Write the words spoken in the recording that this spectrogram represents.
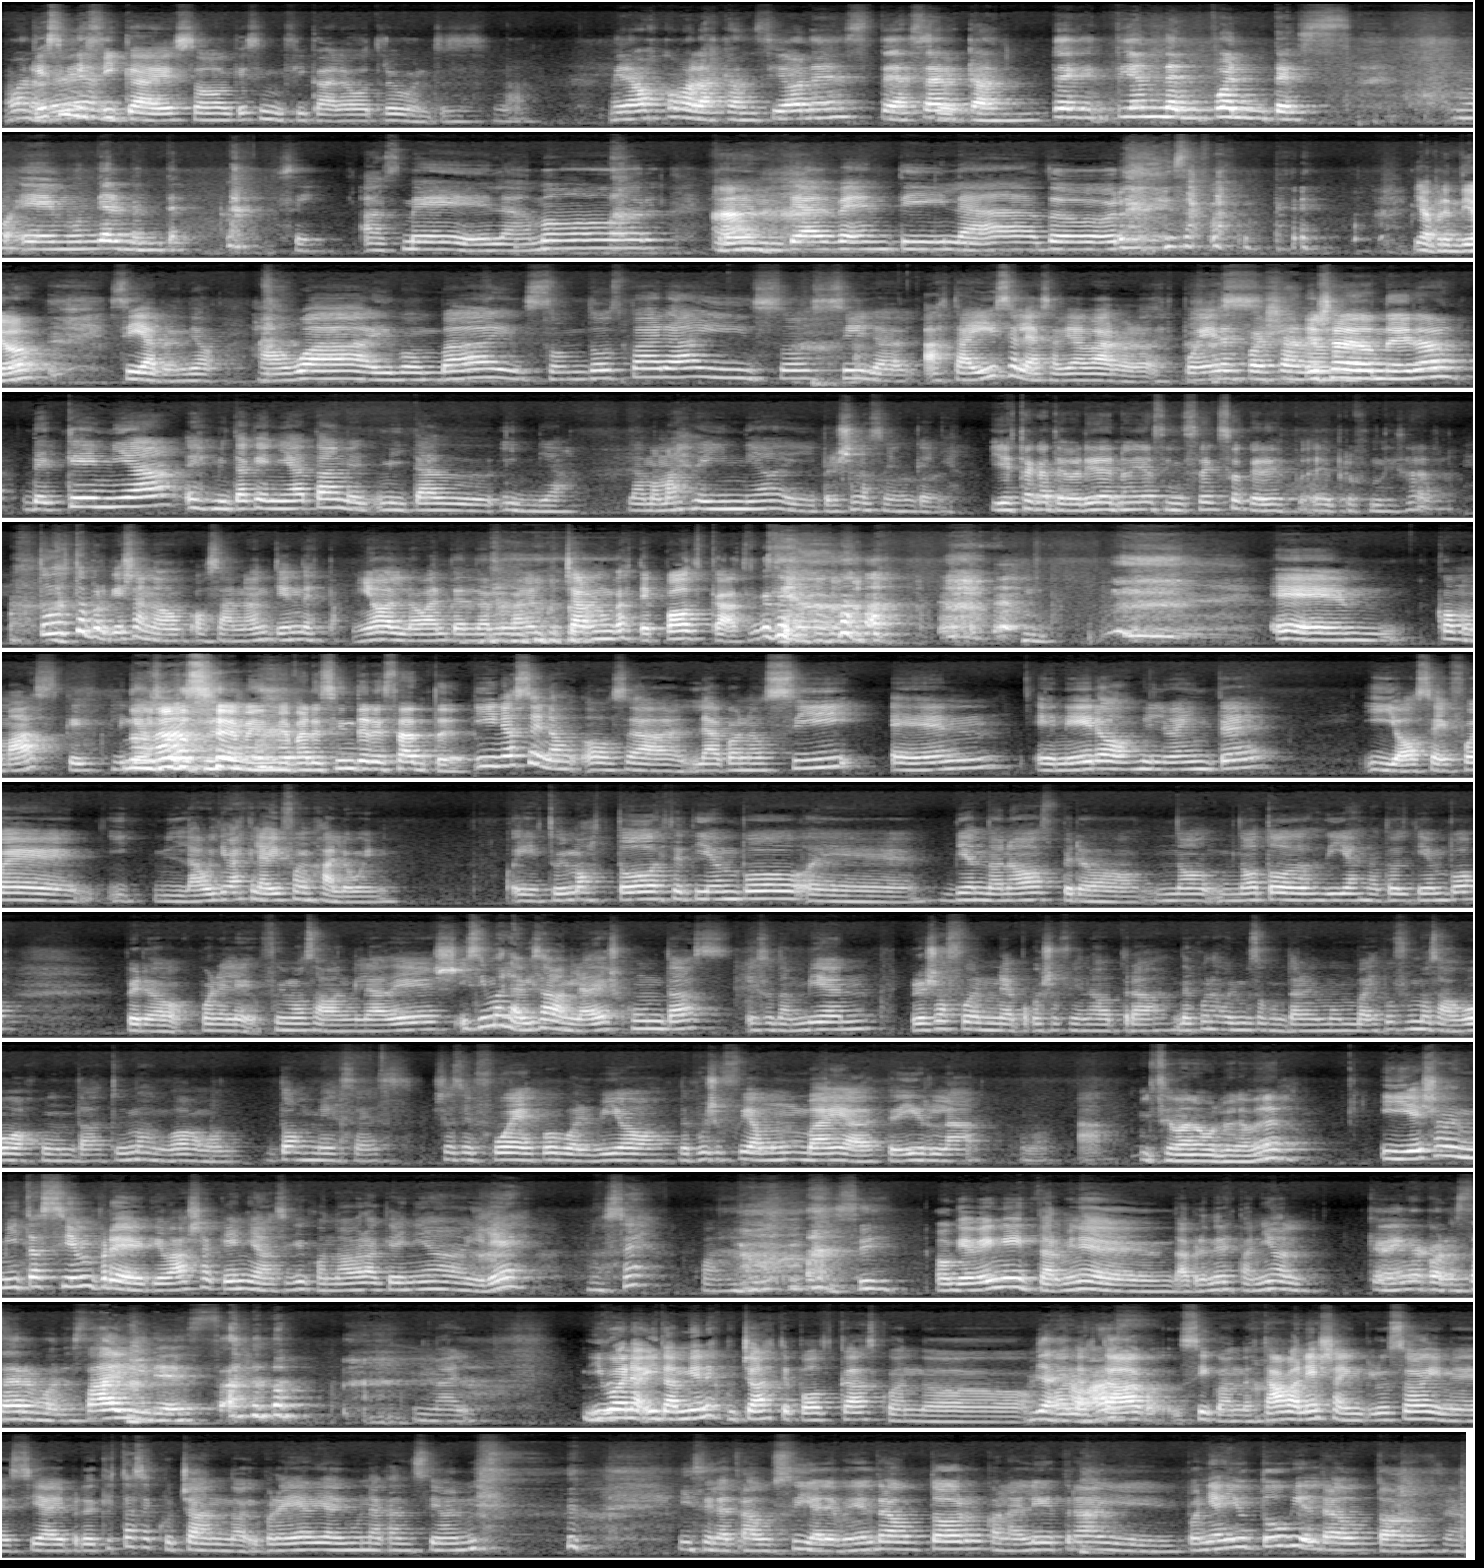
Bueno, ¿Qué significa eso? ¿Qué significa lo otro? Bueno, entonces. Mira vos como las canciones te acercan, te tienden puentes eh, mundialmente. Sí. Hazme el amor Ah. frente al ventilador. Esa parte. ¿y aprendió? Sí, aprendió. Hawái, Bombay, son dos paraísos. Sí, la- hasta ahí se la sabía bárbaro. Después, Después ya no. ¿Ella de dónde era? de Kenia, es mitad keniata, mi- mitad india. La mamá es de India, y, pero yo no soy en Kenia. ¿Y esta categoría de novia sin sexo querés eh, profundizar? Todo esto porque ella no, o sea, no entiende español, no va a entender, no van a escuchar nunca este podcast. eh, ¿Cómo más? ¿Que explique No, más? no sé, me, me pareció interesante. Y no sé, no, o sea, la conocí en enero 2020 y, o sea, fue, y la última vez que la vi fue en Halloween. Y estuvimos todo este tiempo eh, viéndonos, pero no, no todos los días, no todo el tiempo. Pero ponele, fuimos a Bangladesh. Hicimos la visa a Bangladesh juntas, eso también. Pero ella fue en una época, yo fui en otra. Después nos volvimos a juntar en Mumbai. Después fuimos a Goa juntas. Estuvimos en Goa como dos meses. Ella se fue, después volvió. Después yo fui a Mumbai a despedirla. Como, ah. ¿Y se van a volver a ver? Y ella me invita siempre que vaya a Kenia, así que cuando abra Kenia iré. No sé cuándo. Sí. O que venga y termine de aprender español. Que venga a conocer Buenos Aires. Mal. Y bueno, y también escuchaba este podcast cuando, cuando estaba, sí, cuando estaba con ella incluso y me decía, "Ay, pero ¿qué estás escuchando? Y por ahí había alguna canción y se la traducía, le ponía el traductor con la letra y ponía YouTube y el traductor, o sea.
